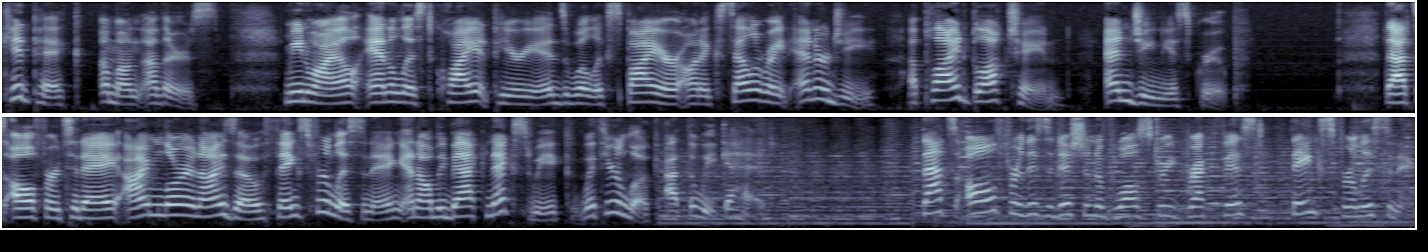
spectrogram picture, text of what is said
Kidpik, among others. Meanwhile, analyst quiet periods will expire on Excelerate Energy, Applied Blockchain, and Genius Group. That's all for today. I'm Lauren Izzo. Thanks for listening, and I'll be back next week with your look at the week ahead. That's all for this edition of Wall Street Breakfast. Thanks for listening.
